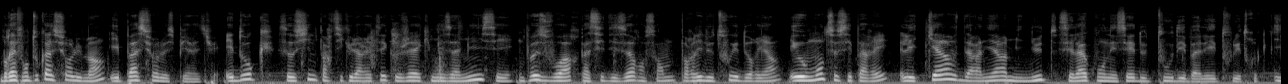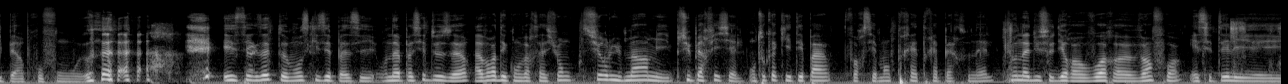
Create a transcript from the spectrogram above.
Bref, en tout cas sur l'humain et pas sur le spirituel. Et donc, c'est aussi une particularité que j'ai avec mes amis, c'est on peut se voir, passer des heures ensemble, parler de tout et de rien. Et au moment de se séparer, les 15 dernières minutes, c'est là qu'on essaie de tout déballer, tous les trucs hyper profonds. et c'est exactement ce qui s'est passé. On a passé deux heures à avoir des conversations sur l'humain, mais superficielles. En tout cas, qui n'étaient pas forcément très très personnelles. Puis on a dû se dire au revoir 20 euh, fois. Et c'était les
